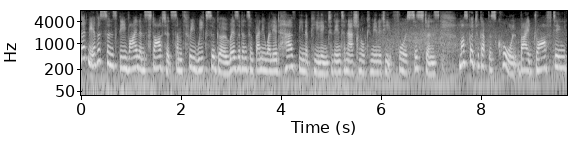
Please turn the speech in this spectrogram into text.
Certainly, ever since the violence started some three weeks ago, residents of Bani Walid have been appealing to the international community for assistance. Moscow took up this call by drafting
